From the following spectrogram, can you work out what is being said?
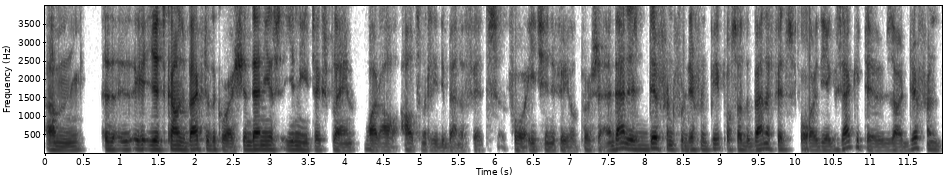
um, it comes back to the question then you, you need to explain what are ultimately the benefits for each individual person and that is different for different people so the benefits for the executives are different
